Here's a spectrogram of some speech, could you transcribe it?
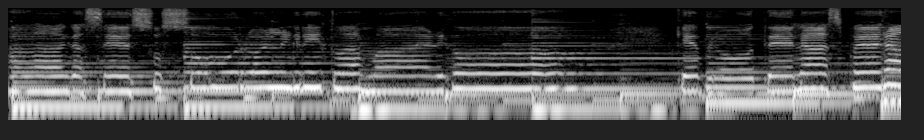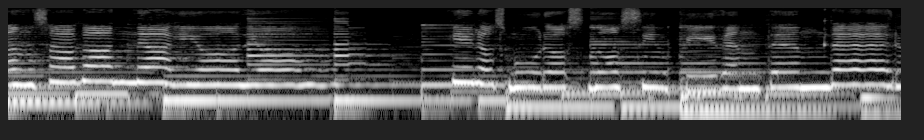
Hágase susurro el grito amargo que brote la esperanza donde hay odio y los muros nos impiden tender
